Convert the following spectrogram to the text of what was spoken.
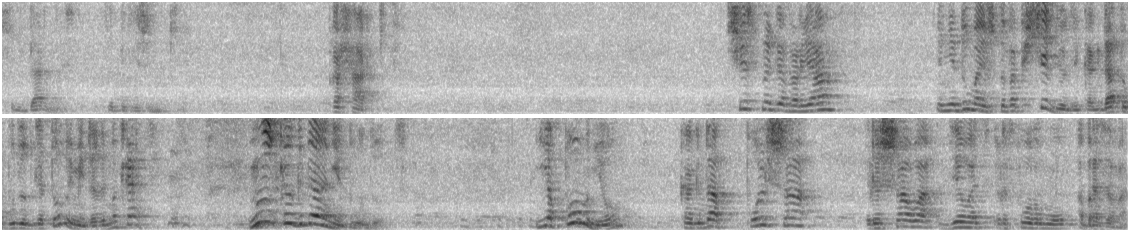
солідарність це були жінки. Про Харків. Честно говоря, я не думаю, что вообще люди когда-то будут готовыми для демократии. Никогда не будут. Я помню, когда Польша решала делать реформу образования.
